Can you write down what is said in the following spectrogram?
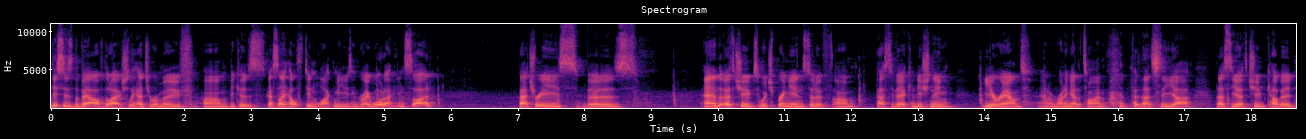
this is the valve that I actually had to remove um, because SA Health didn't like me using grey water inside. Batteries, inverters, and the earth tubes which bring in sort of um, passive air conditioning year round and I'm running out of time but that's the uh, that's the earth tube cupboard.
